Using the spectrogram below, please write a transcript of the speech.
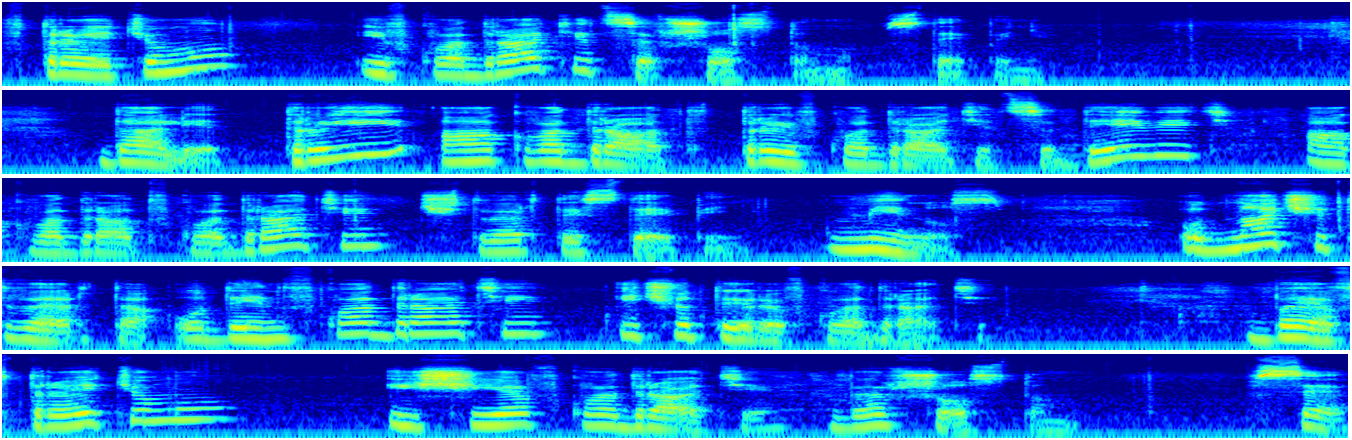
в третьому і в квадраті це в шостому степені. Далі 3а квадрат. 3 в квадраті це 9, а квадрат в квадраті четвертий степінь. Мінус 1 четверта 1 в квадраті і 4 в квадраті. b в третьому і ще в квадраті, b в шостому. Все,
